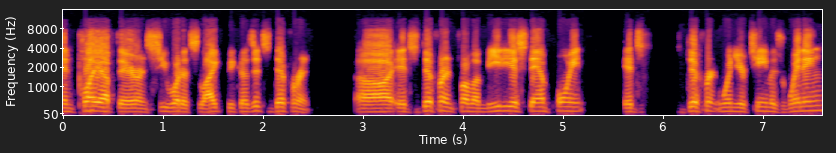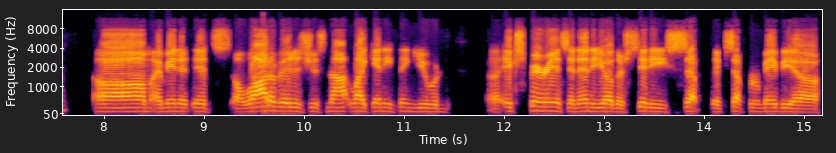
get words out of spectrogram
and play up there and see what it's like because it's different. Uh, it's different from a media standpoint. It's different when your team is winning. Um, I mean, it, it's a lot of it is just not like anything you would uh, experience in any other city, except except for maybe a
